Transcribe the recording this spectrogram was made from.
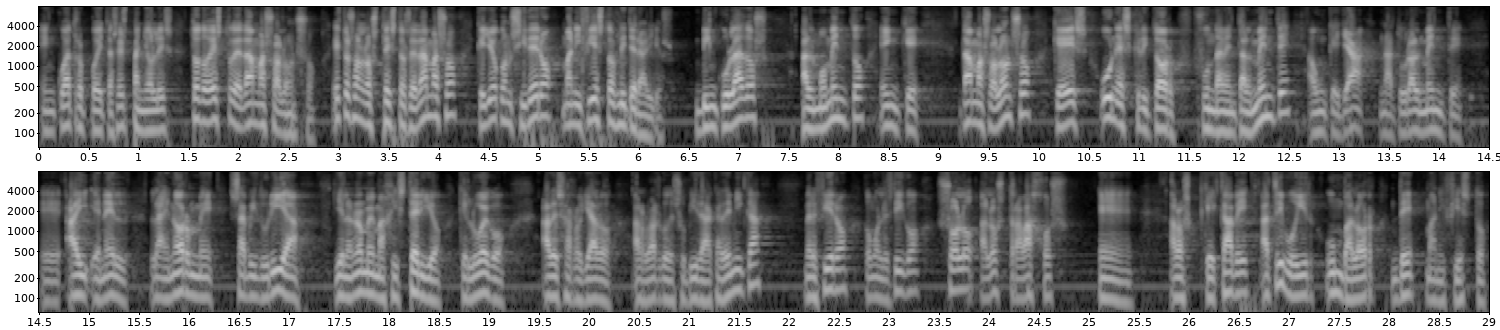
en cuatro poetas españoles, todo esto de Damaso Alonso. Estos son los textos de Damaso que yo considero manifiestos literarios, vinculados al momento en que Damaso Alonso, que es un escritor fundamentalmente, aunque ya naturalmente eh, hay en él la enorme sabiduría y el enorme magisterio que luego ha desarrollado a lo largo de su vida académica, me refiero, como les digo, solo a los trabajos eh, a los que cabe atribuir un valor de manifiesto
